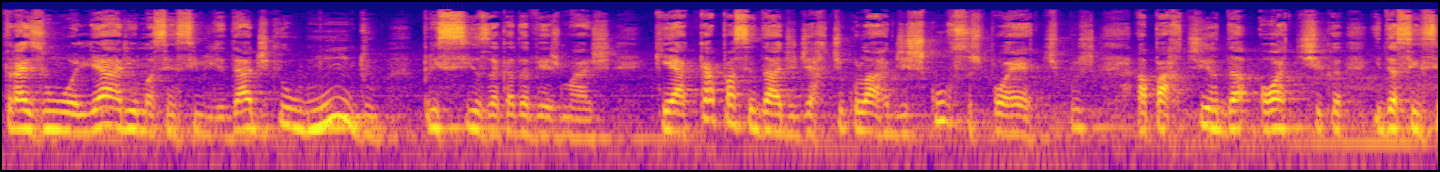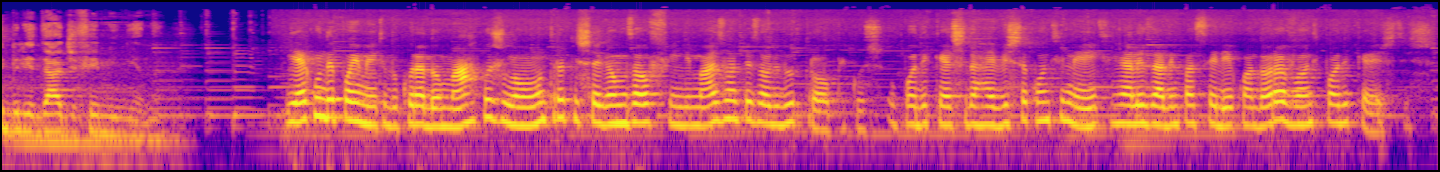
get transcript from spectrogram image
traz um olhar e uma sensibilidade que o mundo precisa cada vez mais, que é a capacidade de articular discursos poéticos a partir da ótica e da sensibilidade feminina. E é com o depoimento do curador Marcos Lontra que chegamos ao fim de mais um episódio do Trópicos, o podcast da revista Continente, realizado em parceria com a Doravante Podcasts.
